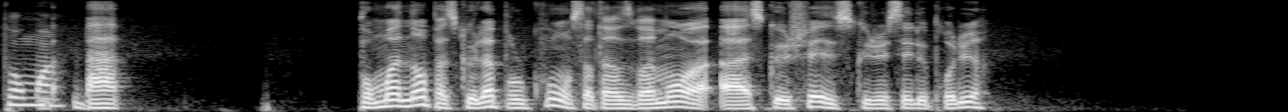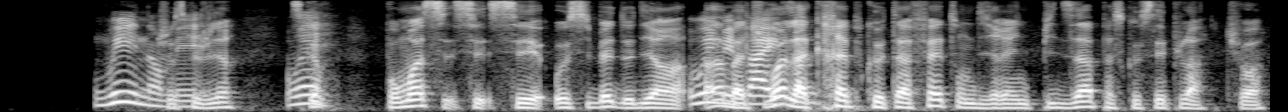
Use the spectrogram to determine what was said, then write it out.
pour moi. Bah. Pour moi, non, parce que là, pour le coup, on s'intéresse vraiment à, à ce que je fais et ce que j'essaie de produire. Oui, non, tu vois ce mais. que je veux dire? Ouais. Pour moi, c'est- aussi bête de dire Oui, Ah, mais bah, tu vois, la crêpe que t'as faite, on dirait une pizza parce que c'est plat, tu vois.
